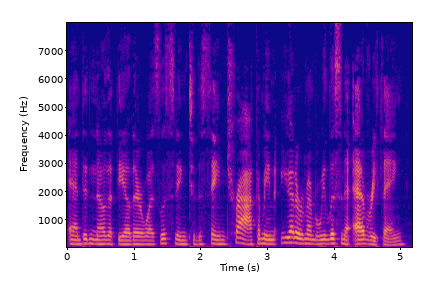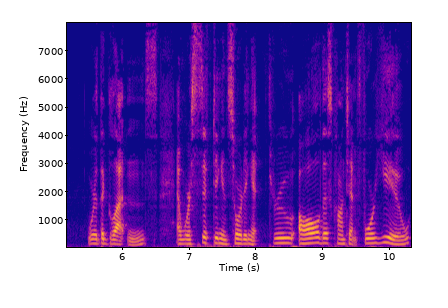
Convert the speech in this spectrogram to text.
and didn't know that the other was listening to the same track. I mean, you got to remember, we listen to everything. We're the gluttons and we're sifting and sorting it through all this content for you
